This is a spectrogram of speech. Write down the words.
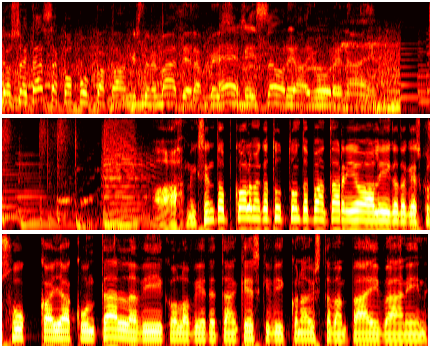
jos ei tässä kopukka kangista, niin mä en tiedä missä. Ei missä, on ihan juuri näin. Ahmiksen top 3, joka tuttuun tapaan tarjoaa liikuntakeskus Hukka ja kun tällä viikolla vietetään keskiviikkona ystävän päivää, niin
